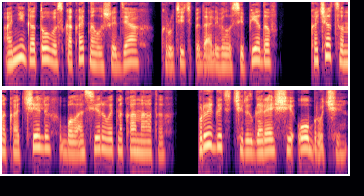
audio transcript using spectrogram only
Они готовы скакать на лошадях, крутить педали велосипедов, качаться на качелях, балансировать на канатах, прыгать через горящие обручи,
